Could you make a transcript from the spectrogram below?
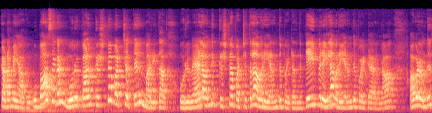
கடமையாகும். உபாசகன் ஒரு கால் கிருஷ்ணபட்சத்தில் மறித்தார். ஒருவேளை வந்து கிருஷ்ணபட்சத்தில் அவர் இறந்து போயிட்டார். அந்த தேய்பிரையில் அவர் இறந்து போயிட்டாருன்னா அவர் வந்து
